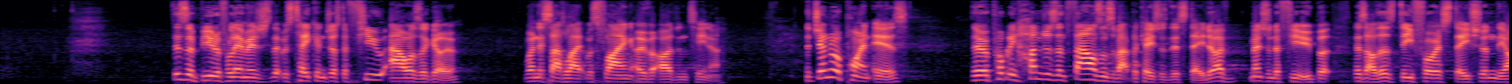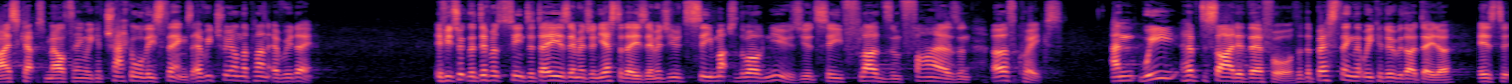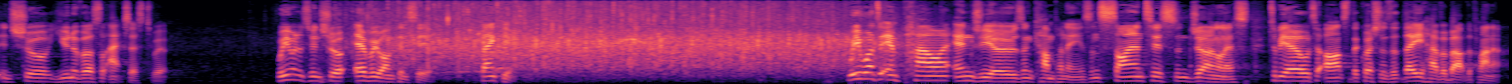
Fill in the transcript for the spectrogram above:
This is a beautiful image that was taken just a few hours ago when the satellite was flying over Argentina. The general point is there are probably hundreds and thousands of applications of this data. I've mentioned a few, but there's others deforestation, the ice caps melting. We can track all these things, every tree on the planet every day. If you took the difference between today's image and yesterday's image, you'd see much of the world news. You'd see floods and fires and earthquakes. And we have decided, therefore, that the best thing that we could do with our data is to ensure universal access to it. We want to ensure everyone can see it. Thank you. We want to empower NGOs and companies and scientists and journalists to be able to answer the questions that they have about the planet.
